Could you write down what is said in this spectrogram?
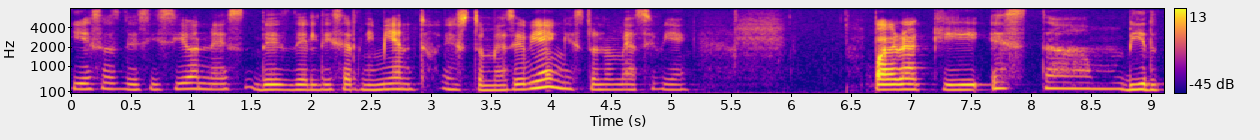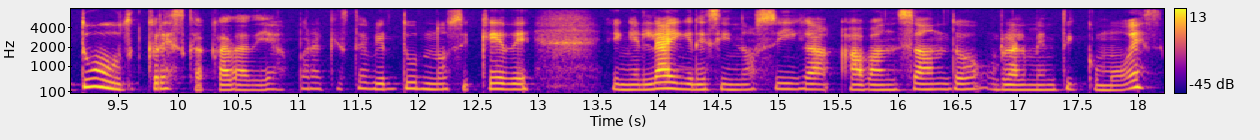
y esas decisiones desde el discernimiento. Esto me hace bien, esto no me hace bien. Para que esta virtud crezca cada día, para que esta virtud no se quede en el aire, sino siga avanzando realmente como es.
